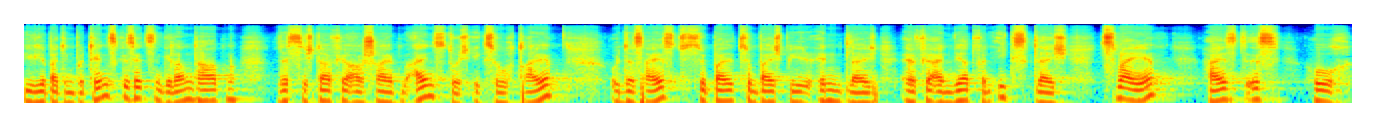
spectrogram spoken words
wie wir bei den Potenzgesetzen gelernt haben, lässt sich dafür auch schreiben 1 durch x hoch 3. Und das heißt, sobald zum Beispiel n gleich äh, für einen Wert von x gleich 2, heißt es hoch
